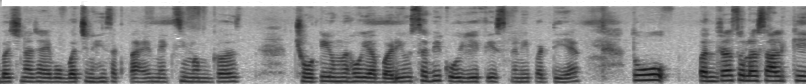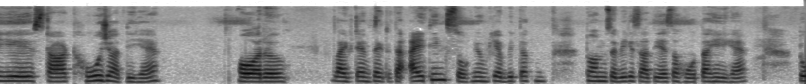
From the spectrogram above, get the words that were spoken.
बचना चाहे वो बच नहीं सकता है। मैक्सिमम गर्ल्स छोटी उम्र हो या बड़ी हो, सभी को ये फेस करनी पड़ती है। तो पंद्रह सोलह साल के ये स्टार्ट हो जाती है और लाइफ टाइम तक रहता है। आई थिंक सो क्योंकि अभी तक तो हम सभी के साथ ही ऐसा होता ही है। तो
